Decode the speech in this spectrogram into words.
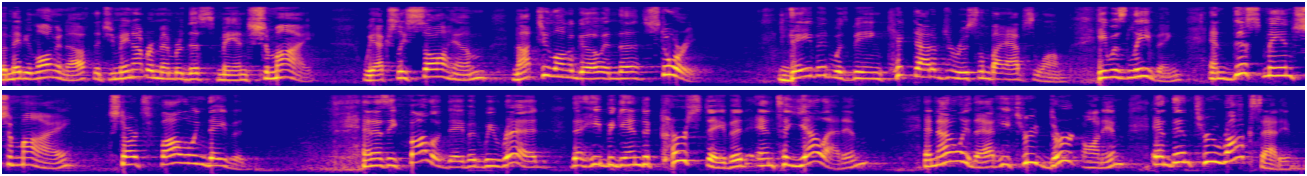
but maybe long enough that you may not remember this man, Shimei. We actually saw him not too long ago in the story. David was being kicked out of Jerusalem by Absalom. He was leaving, and this man Shimei starts following David. And as he followed David, we read that he began to curse David and to yell at him. And not only that, he threw dirt on him and then threw rocks at him.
